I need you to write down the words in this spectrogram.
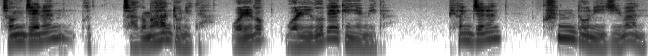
정제는 뭐 자그마한 돈이다. 월급 월급의 개념이다. 편제는 큰 돈이지만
